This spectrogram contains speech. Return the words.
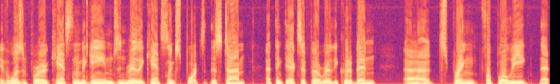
if it wasn't for canceling the games and really canceling sports at this time, I think the XFL really could have been uh, a spring football league that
